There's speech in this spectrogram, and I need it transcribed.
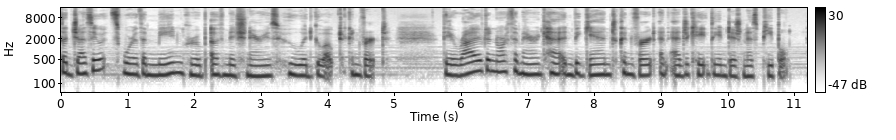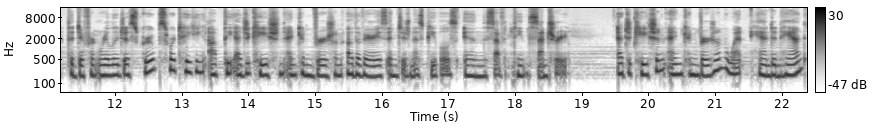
The Jesuits were the main group of missionaries who would go out to convert. They arrived in North America and began to convert and educate the indigenous people. The different religious groups were taking up the education and conversion of the various indigenous peoples in the 17th century. Education and conversion went hand in hand,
